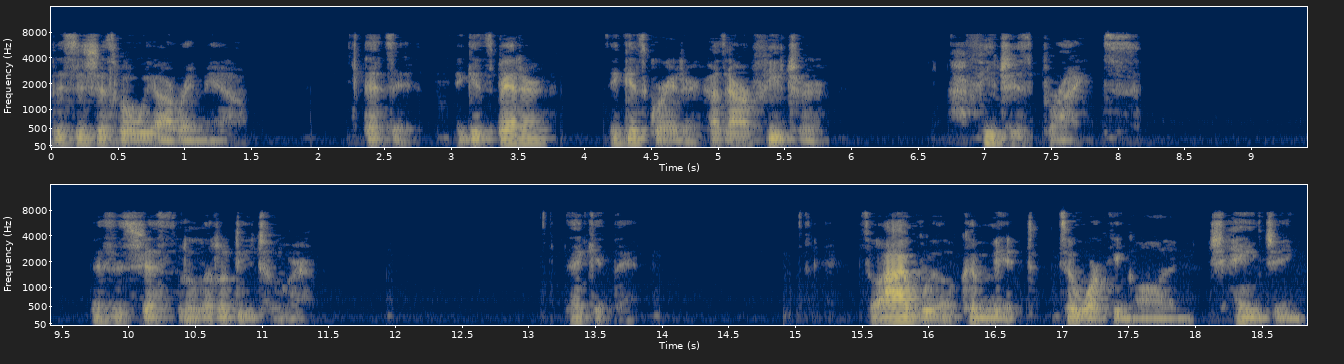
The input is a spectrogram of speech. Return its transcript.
This is just where we are right now. That's it. It gets better, it gets greater because our future, our future is bright. This is just a little detour. I get that. So I will commit to working on changing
